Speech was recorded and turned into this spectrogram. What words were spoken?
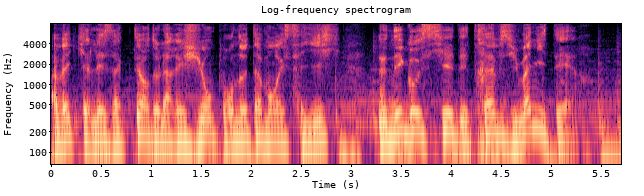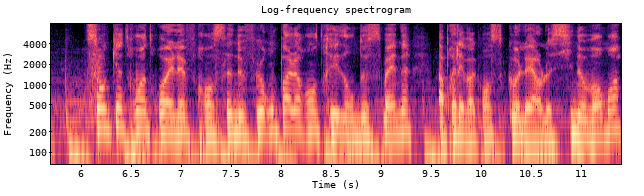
avec les acteurs de la région pour notamment essayer de négocier des trêves humanitaires. 183 élèves français ne feront pas leur entrée dans deux semaines après les vacances scolaires le 6 novembre.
